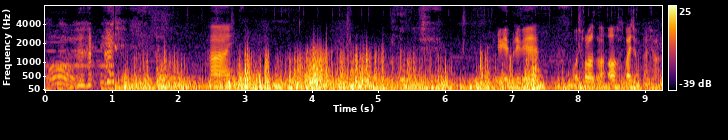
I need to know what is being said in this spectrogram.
오. 오. 하이. 어, 초라하다. 어, 빨리 잠시만.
